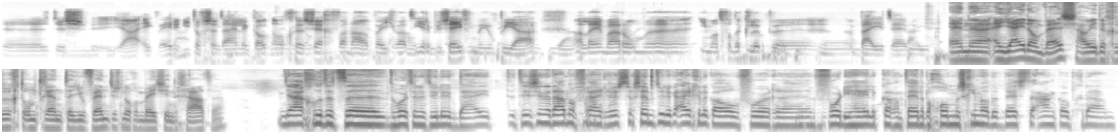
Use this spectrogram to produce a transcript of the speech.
Uh, dus ja, ik weet het niet of ze uiteindelijk ook nog uh, zeggen van nou, weet je wat, hier heb je 7 miljoen per jaar. Alleen maar om uh, iemand van de club bij je te hebben. En, en jij dan Wes, hou je de geruchten omtrent Juventus nog een beetje in de gaten? Ja, goed, het, het, hoort er natuurlijk bij. Het is inderdaad nog vrij rustig. Ze hebben natuurlijk eigenlijk al voor, voor die hele quarantaine begon misschien wel de beste aankoop gedaan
